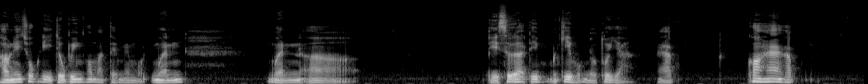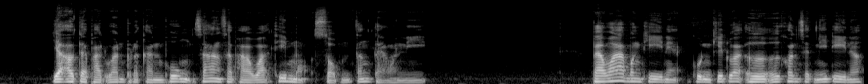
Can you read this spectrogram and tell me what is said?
คราวนี้โชคดีจะวิ่งเข้ามาเต็มไปหมดเหมือนเหมือนอ ผีเสื้อที่เมื่อกี้ผมยกตัวอย่างนะครับ ข้อ 5 ครับ อย่าเอาแต่ผัดวันประกันพรุ่งสร้างสภาวะที่เหมาะสมตั้งแต่วันนี้ แปลว่าบางทีเนี่ยคุณคิดว่าเออเออคอนเซ็ปต์นี้ดีเนาะ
